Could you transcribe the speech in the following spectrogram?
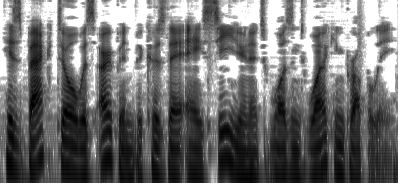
his back door was open because their AC unit wasn't working properly.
